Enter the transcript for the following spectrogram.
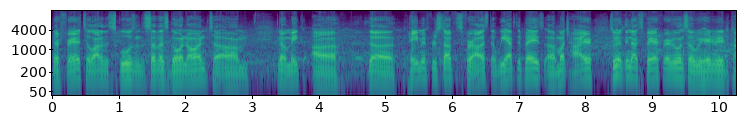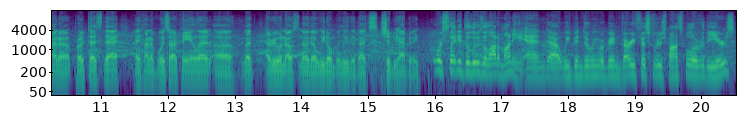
they're fair to a lot of the schools and the stuff that's going on to, um, you know, make uh, the payment for stuff for us that we have to pay is uh, much higher. So we don't think that's fair for everyone. So we're here today to kind of protest that and kind of voice our opinion, let uh, let everyone else know that we don't believe that that should be happening. We're slated to lose a lot of money, and uh, we've been doing we've been very fiscally responsible over the years,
